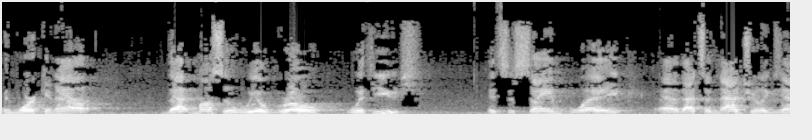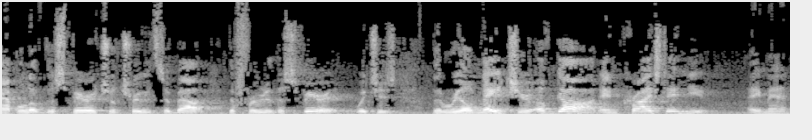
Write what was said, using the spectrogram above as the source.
and working out. That muscle will grow with use. It's the same way uh, that's a natural example of the spiritual truths about the fruit of the Spirit, which is the real nature of God and Christ in you. Amen.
